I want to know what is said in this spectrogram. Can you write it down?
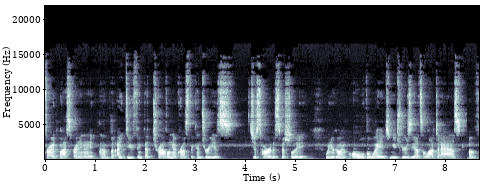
Friday, last Friday night. Um, but I do think that traveling across the country is just hard, especially when you're going all the way to New Jersey. That's a lot to ask of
